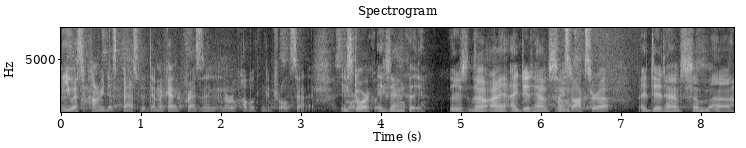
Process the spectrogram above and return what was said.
The U.S. economy does best with a Democratic president and a Republican-controlled Senate. Historically, exactly there's no i i did have some stocks are up. I did have some. Uh,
